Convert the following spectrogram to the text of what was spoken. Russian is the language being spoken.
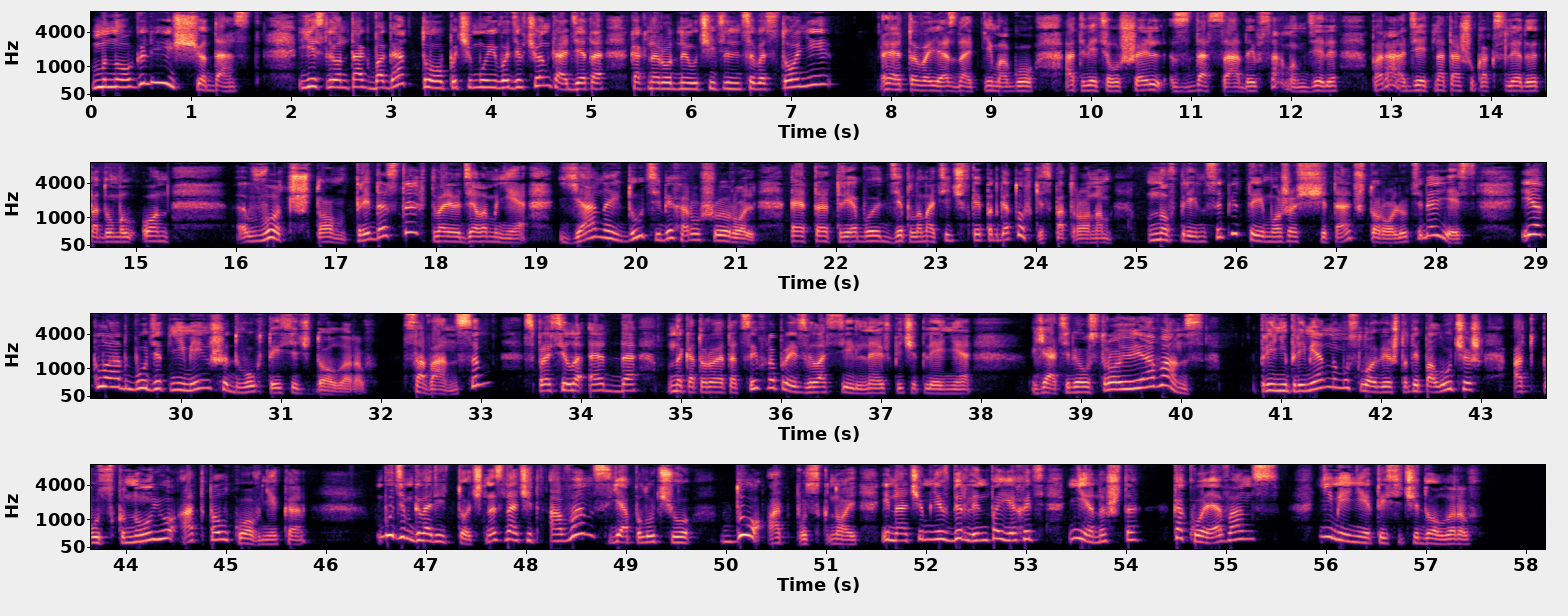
Много ли еще даст? Если он так богат, то почему его девчонка одета, как народная учительница в Эстонии?» «Этого я знать не могу», — ответил Шель с досадой. «В самом деле, пора одеть Наташу как следует», — подумал он. «Вот что, предоставь твое дело мне. Я найду тебе хорошую роль. Это требует дипломатической подготовки с патроном. Но, в принципе, ты можешь считать, что роль у тебя есть, и оклад будет не меньше двух тысяч долларов. С авансом?» — спросила Эдда, на которую эта цифра произвела сильное впечатление. «Я тебе устрою и аванс» при непременном условии, что ты получишь отпускную от полковника. Будем говорить точно, значит, аванс я получу до отпускной, иначе мне в Берлин поехать не на что. Какой аванс? Не менее тысячи долларов.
